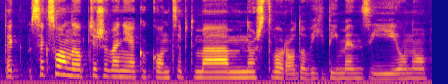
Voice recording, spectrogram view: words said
Tak sexuálne obťažovanie ako koncept má množstvo rodových dimenzií. Ono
